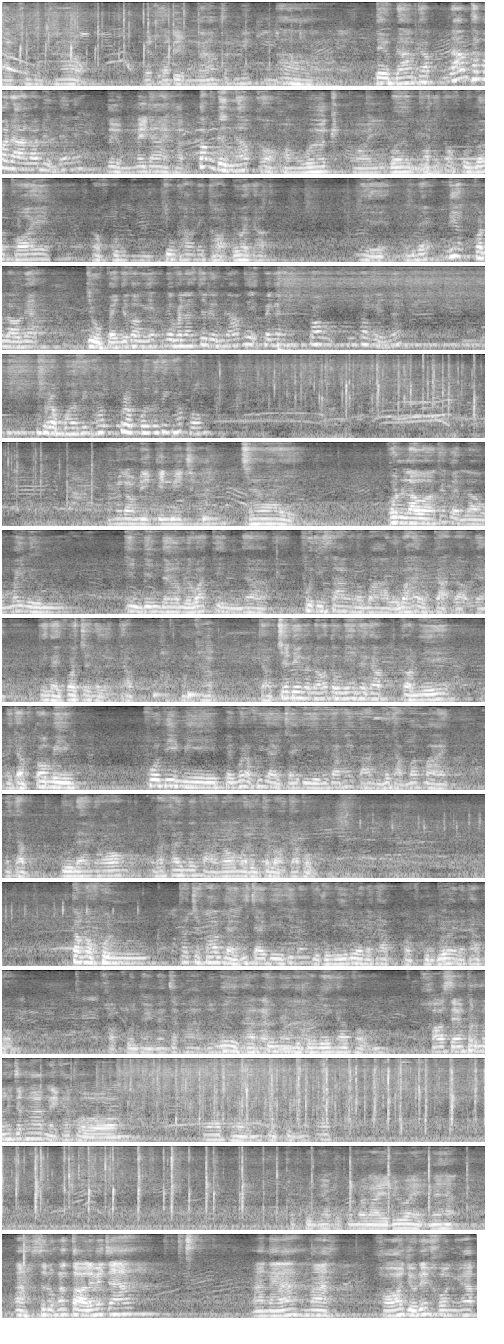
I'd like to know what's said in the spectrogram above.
ทานข้าวหุงข้าวเดี๋ยวขอดื่มน้ำสักนิดหนึ่งอ่าดื่มน้ำครับ น้ำธรรมดาเราดื่มได้ไหมดื่มไม่ได้ครับ ต้องดื่มน้ำของของเวิร์กพอยเวิร์กพอยต์ขอบคุณเวิร์กพอยต์ขอบคุณจุงข้าวในคอร์ดด้วยครับนี่เนี่ยเนี่ยคนเราเนี่ยอยู่เป็นจะต้องอย่างนี้ในเวลาจะดื่มน้ำนี่เป็นไงต้องต้องเห็นนะปรบมือสิครับปรบมือสิครับผมทำให้เรามีกินมีใช้ ใช่ คนเราอะถ้าเกิดเราไม่ลืม ถิ่นดินเดิมหรือว่าถิ่นอ่าผู้ที่สร้างเรามาหรือว่าให้โอกาสเราเนี่ยยังไงก็เจริญครับขอบคุณครับครับเช่นเดียวกับน้องตรงนี้นะครับ ตอนนี้นะครับก็มีผู้ที่มีเป็นผู้หลักผู้ใหญ่ใจดีนะครับ ให้การอุปถัมภ์มากมายนะครับ ดูแลน้องรักใคร่เมตตาน้องมาโดยตลอดครับผมต้องขอบคุณท่านเจ้าภาพใหญ่ที่ใจดีที่นั่งอยู่ตรงนี้ด้วยนะครับ ขอบคุณด้วยนะครับผมขอบคุณทางด้านเจ้าภาพด้วยนี่ครับที่นั่งอยู่ตรงนี้ครับผม ขอเสียงปรบมือให้เจ้าภาพหน่อยครับผม ก็แผมขอบคุณนะครับ ขอบคุณครับขอบคุณมาลัยด้วยนะฮะ อะ สนุกกันต่อเลยไหมจ๊ะอะนะ มา ขออยู่ด้วยคนครับ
